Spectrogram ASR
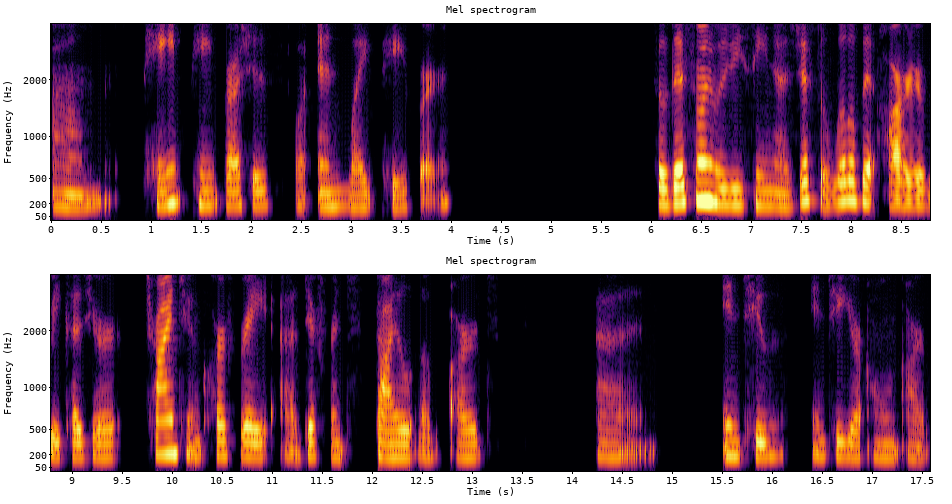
um, paint, paint brushes, and white paper. So this one would be seen as just a little bit harder because you're trying to incorporate a different style of art uh, into into your own art.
